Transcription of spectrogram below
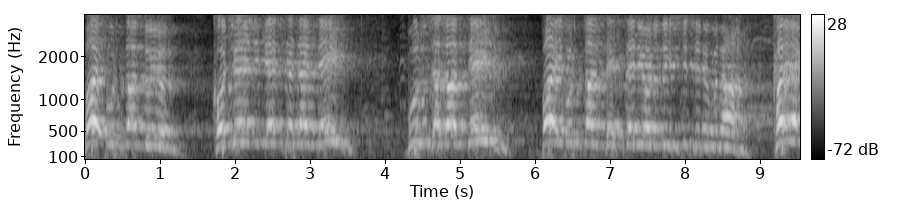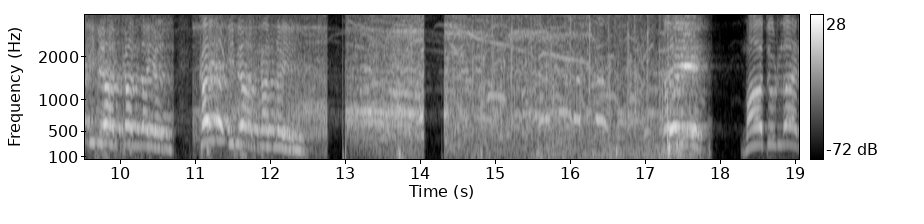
Bayburt'tan duyun. Kocaeli Gebze'den değil, Bursa'dan değil, Bayburt'tan sesleniyoruz işçi sınıfına. Kaya gibi arkandayız. Kaya gibi arkandayız. Tabii mağdurlar,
